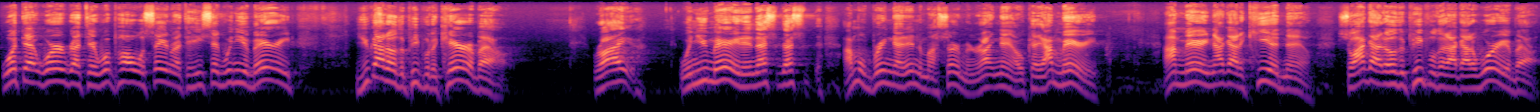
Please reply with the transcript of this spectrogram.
what that word right there, what Paul was saying right there. He said, when you're married, you got other people to care about, right? When you married, and that's that's I'm gonna bring that into my sermon right now, okay? I'm married. I'm married and I got a kid now. So I got other people that I gotta worry about.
